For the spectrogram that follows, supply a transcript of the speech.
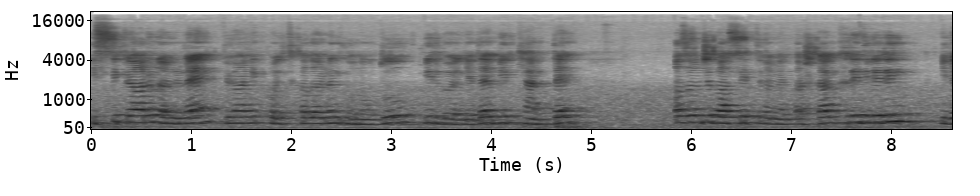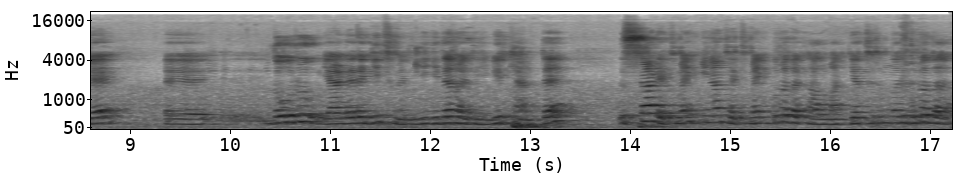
istikrarın önüne güvenlik politikalarının konulduğu bir bölgede, bir kentte az önce bahsetti Mehmet Başkan, kredilerin bile e, doğru yerlere gitmediği, gidemediği bir kentte ısrar etmek, inat etmek, burada kalmak, yatırımları burada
